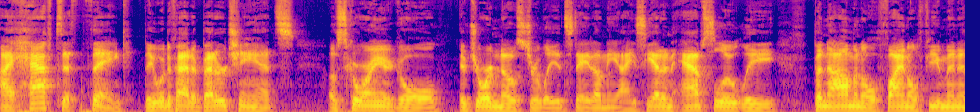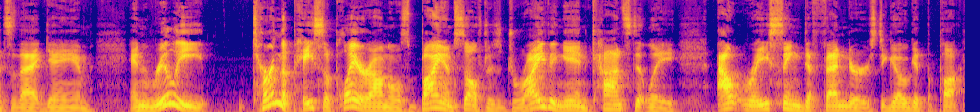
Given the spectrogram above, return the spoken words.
I have to think they would have had a better chance of scoring a goal if Jordan Oesterle had stayed on the ice. He had an absolutely phenomenal final few minutes of that game and really turned the pace of play around almost by himself, just driving in constantly, outracing defenders to go get the puck.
